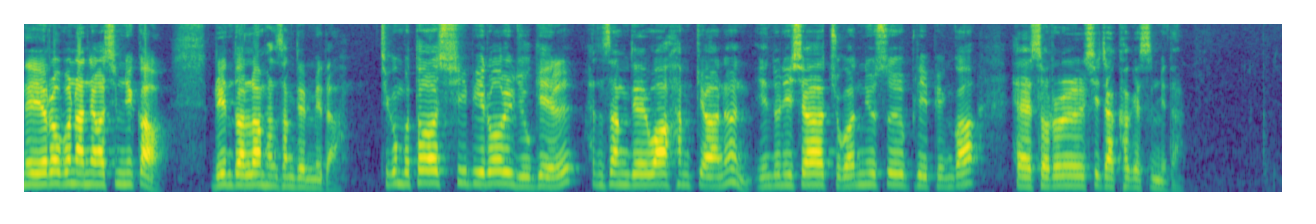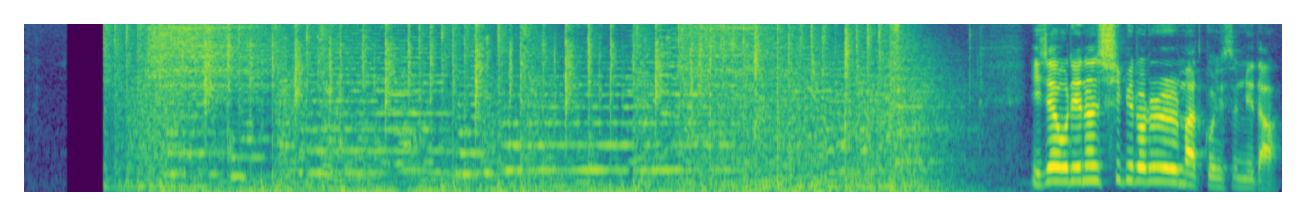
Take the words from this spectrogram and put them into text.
네, 여러분 안녕하십니까? 린달람 한상재입니다. 지금부터 11월 6일 한상재와 함께하는 인도네시아 주간 뉴스 브리핑과 해설을 시작하겠습니다. 이제 우리는 11월을 맞고 있습니다.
